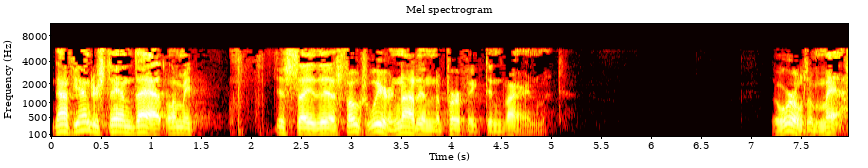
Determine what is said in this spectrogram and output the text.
Now, if you understand that, let me just say this. Folks, we are not in the perfect environment. The world's a mess.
